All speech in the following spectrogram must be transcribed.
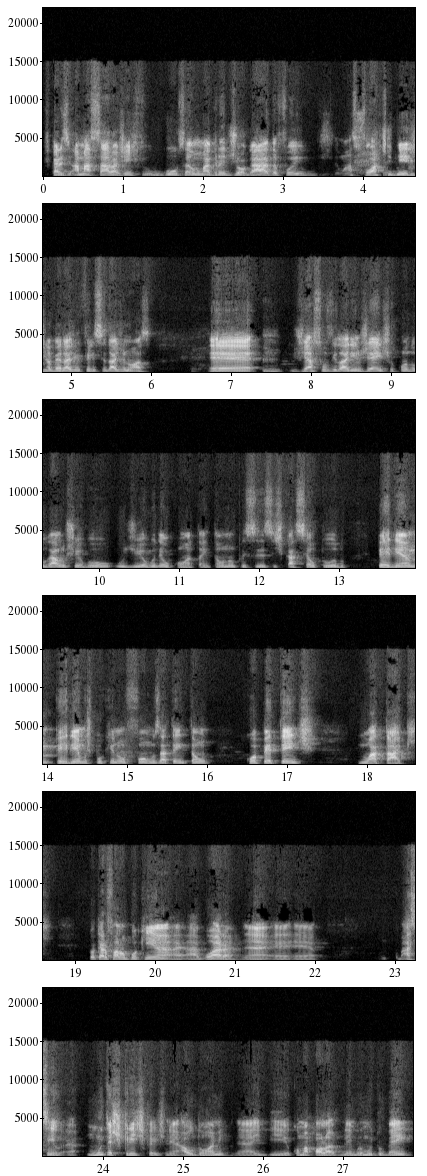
Os caras amassaram a gente, o gol saiu numa grande jogada, foi uma sorte deles, na verdade, uma felicidade nossa. É, Gerson Vilarino, gente, quando o Galo chegou, o Diego deu conta, então não precisa esse escarcel todo perdemos, perdemos porque não fomos até então competentes no ataque. Eu quero falar um pouquinho agora, né, é, é, assim, é, muitas críticas né, ao Domi, né, e, e, como a Paula lembrou muito bem,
